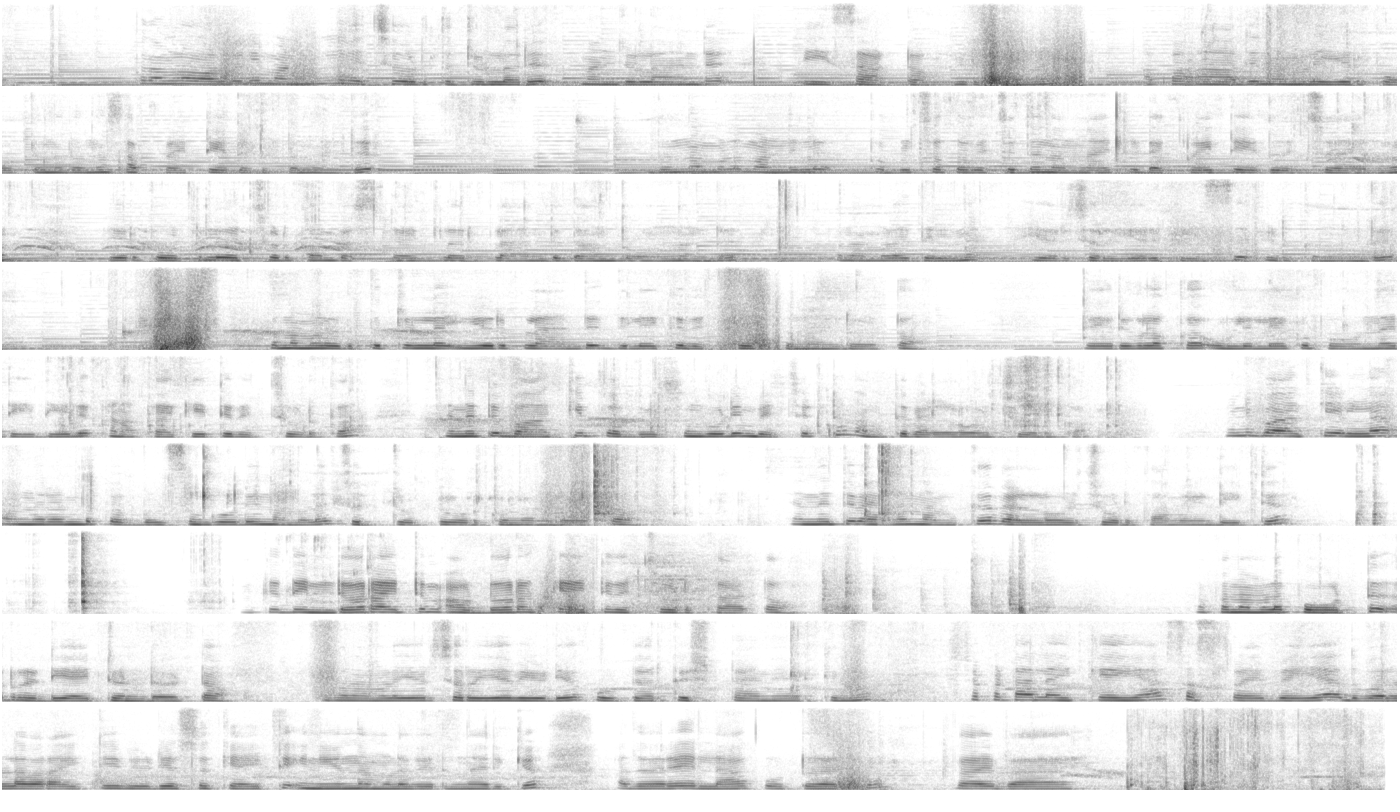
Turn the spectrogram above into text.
അപ്പോൾ നമ്മൾ ഓൾറെഡി മണ്ണിൽ വെച്ച് കൊടുത്തിട്ടുള്ളൊരു മഞ്ജുളാന്റെ പീസാട്ടോ എടുക്കുന്നത്. അപ്പോൾ ആദ്യം നമ്മൾ ഈ ഒരു പോട്ടിൽ നിന്നൊന്ന് സെപ്പറേറ്റ് ചെയ്തെടുക്കുന്നുണ്ട്. ഇതും നമ്മൾ മണ്ണിൽ പെബിൾസൊക്കെ വെച്ചിട്ട് നന്നായിട്ട് ഡെക്കറേറ്റ് ചെയ്ത് വെച്ചതായിരുന്നു. ഈ ഒരു പോട്ടിൽ വെച്ച് കൊടുക്കാൻ ബെസ്റ്റ് ആയിട്ടുള്ള ഒരു പ്ലാന്റ് ഇതാന്ന് തോന്നുന്നുണ്ട്. അപ്പോൾ നമ്മൾ ഇതിൽ നിന്ന് ഈ ഒരു ചെറിയൊരു പീസ് എടുക്കുന്നുണ്ട്. അപ്പോൾ നമ്മൾ എടുത്തിട്ടുള്ള ഈ ഒരു പ്ലാന്റ് ഇതിലേക്ക് വെച്ച് കൊടുക്കുന്നുണ്ട് കേട്ടോ. വേരുകളൊക്കെ ഉള്ളിലേക്ക് പോകുന്ന രീതിയിൽ കണക്കാക്കിയിട്ട് വെച്ച് കൊടുക്കുക എന്നിട്ട് ബാക്കി പെബിൾസും കൂടിയും വെച്ചിട്ട് നമുക്ക് വെള്ളം ഒഴിച്ചു കൊടുക്കാം. ഇനി ബാക്കിയുള്ള ഒന്ന് രണ്ട് പെബിൾസും കൂടി നമ്മൾ ചുറ്റുവിട്ട് കൊടുക്കുന്നുണ്ട് കേട്ടോ. എന്നിട്ട് വേണം നമുക്ക് വെള്ളം ഒഴിച്ചു കൊടുക്കാൻ വേണ്ടിയിട്ട്. നമുക്കിത് ഇൻഡോർ ആയിട്ടും ഔട്ട്ഡോർ ഒക്കെ ആയിട്ട് വെച്ച് കൊടുക്കാം കേട്ടോ അപ്പോൾ നമ്മൾ പോട്ട് റെഡി ആയിട്ടുണ്ട് കേട്ടോ അപ്പോൾ നമ്മൾ ഈ ഒരു ചെറിയ വീഡിയോ കൂട്ടുകാർക്ക് ഇഷ്ടമായെന്ന് വിചാരിക്കുന്നു. ഇഷ്ടപ്പെട്ടാൽ ലൈക്ക് ചെയ്യുക സബ്സ്ക്രൈബ് ചെയ്യുക അതുപോലുള്ള വെറൈറ്റി വീഡിയോസൊക്കെ ആയിട്ട് ഇനിയും നമ്മൾ വരുന്നതായിരിക്കും. അതുവരെ എല്ലാ കൂട്ടുകാർക്കും ബൈ ബൈ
